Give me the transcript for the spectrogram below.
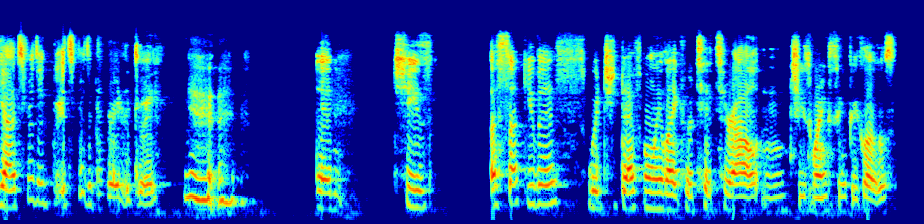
Yeah, it's for the it's for the greater good. and she's a succubus, which definitely like her tits are out and she's wearing soupy clothes.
